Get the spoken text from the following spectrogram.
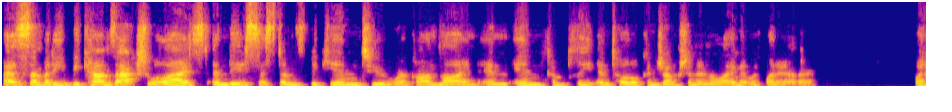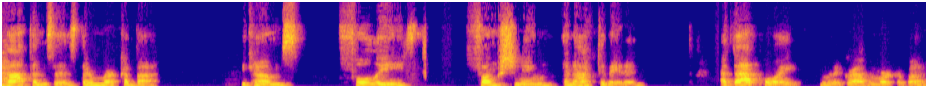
As somebody becomes actualized and these systems begin to work online and in complete and total conjunction and alignment with one another, what happens is their Merkaba becomes fully functioning and activated. At that point, I'm going to grab a Merkaba.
